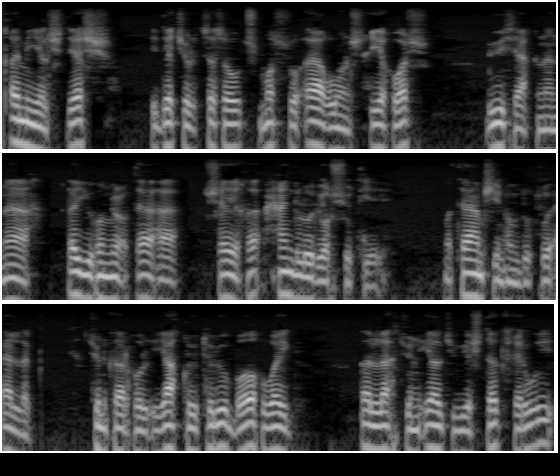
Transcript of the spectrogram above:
قميل شدش إدشر تسوتش مصو آغون شحيخوش. بيساقنا ناخ أيهم يعتاها شيخ حنجلور يرشوتي. ما تامشينهم دوتو ألق تنكرهل يقو ترو بوخ ويق الله تون إلج ويشتك خروي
